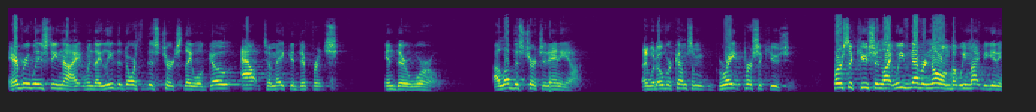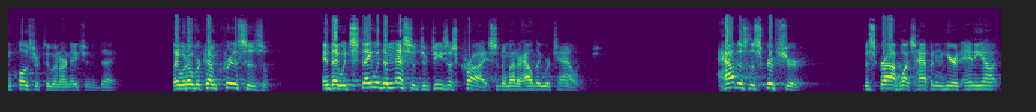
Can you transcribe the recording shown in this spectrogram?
every Wednesday night, when they leave the doors of this church, they will go out to make a difference in their world. I love this church at Antioch. They would overcome some great persecution. Persecution like we've never known, but we might be getting closer to in our nation today. They would overcome criticism, and they would stay with the message of Jesus Christ no matter how they were challenged. How does the scripture describe what's happening here at Antioch?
